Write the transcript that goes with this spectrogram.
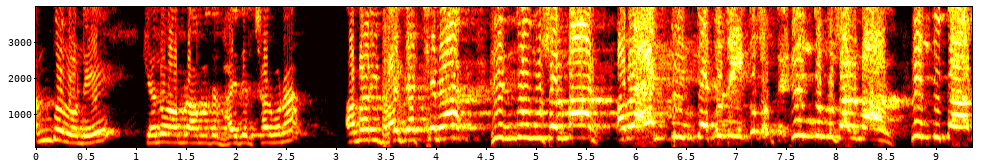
আন্দোলনে কেন আমরা আমাদের ভাইদের ছাড়বো না? আমার এই ভাই যাচ্ছে না হিন্দু মুসলমান আমরা এক বৃন্তে দুটি হিন্দু মুসলমান হিন্দু তাহার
